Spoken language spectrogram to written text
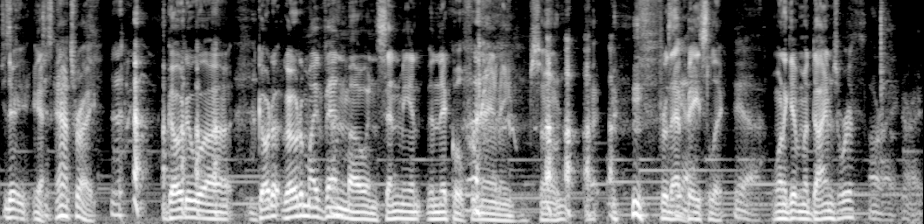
Just There, kidding. yeah, Just kidding. that's right. go to uh, go to go to my Venmo and send me a, a nickel for Manny. So uh, for that Yeah. bass lick, Yeah. want to give him a dime's worth? All right. All right.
